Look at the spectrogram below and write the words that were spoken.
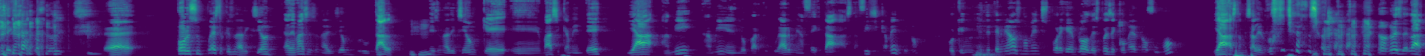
eh, por supuesto que es una adicción. Además es una adicción brutal. Es una adicción que eh, básicamente ya a mí, a mí en lo particular me afecta hasta físicamente, ¿no? Porque en, determinados momentos, por ejemplo, después de comer no fumo, ya hasta me salen ronchas. no, no es verdad.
